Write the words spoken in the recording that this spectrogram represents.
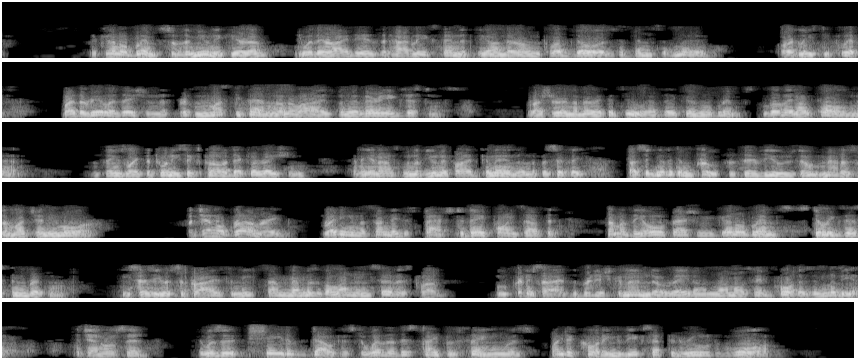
The Colonel Blimps of the Munich era, with their ideas that hardly extended beyond their own club doors, have been submerged, or at least eclipsed, by the realization that Britain must depend on allies for her very existence. Russia and America, too, have their Colonel Blimps, although they don't call them that. And things like the 26-Power Declaration and the announcement of unified command in the Pacific are significant proof that their views don't matter so much anymore. But General Brownrigg, writing in the Sunday Dispatch today, points out that some of the old-fashioned Colonel Blimps still exist in Britain. He says he was surprised to meet some members of a London service club who criticized the British commando raid on Rommel's headquarters in Libya. The general said there was a shade of doubt as to whether this type of thing was quite according to the accepted rules of war.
